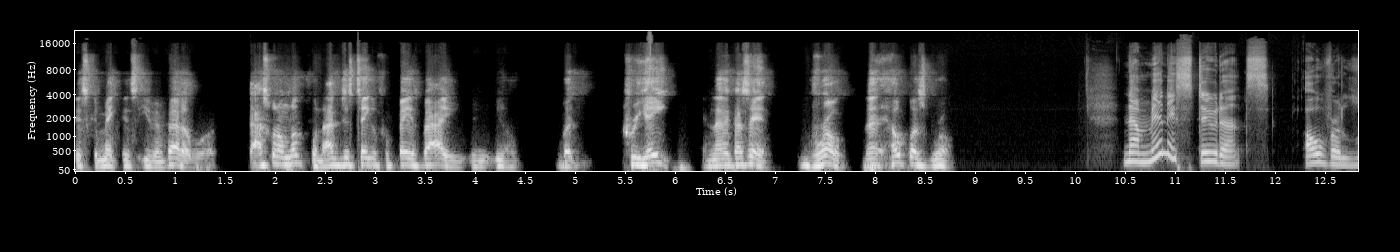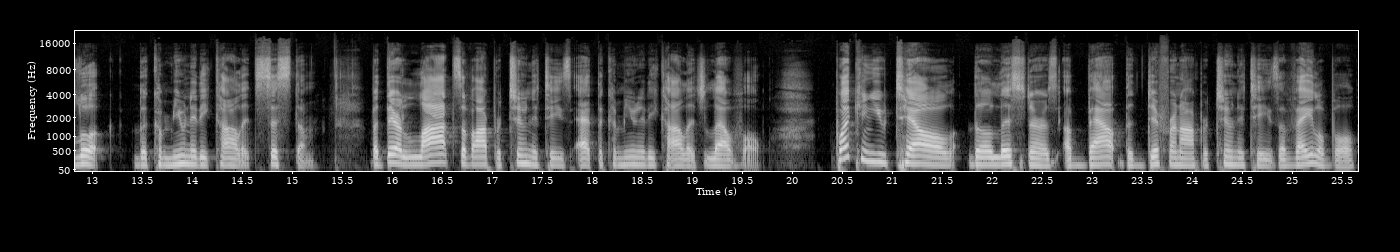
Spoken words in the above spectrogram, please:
this could make this even better. Or that's what I'm looking for. Not just take it for face value, you know, but create and like I said, grow. That help us grow. Now, many students overlook the community college system, but there are lots of opportunities at the community college level. What can you tell the listeners about the different opportunities available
